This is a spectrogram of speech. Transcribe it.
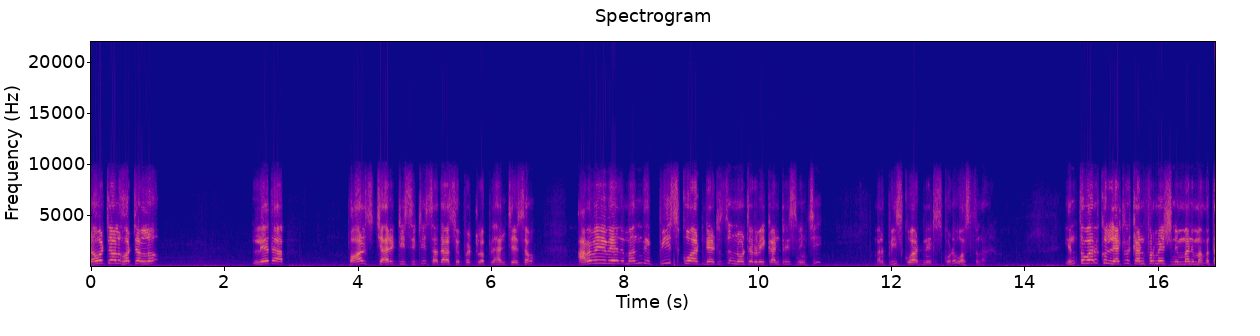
నవటాల్ హోటల్లో లేదా పాల్స్ చారిటీ సిటీ సదాశివపేటలో ప్లాన్ చేసాం అరవై వేల మంది పీస్ కోఆర్డినేటర్స్ నూట ఇరవై కంట్రీస్ నుంచి మన పీస్ కోఆర్డినేటర్స్ కూడా వస్తున్నారు. ఇంతవరకు లెటర్ కన్ఫర్మేషన్ ఇమ్మని మమత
